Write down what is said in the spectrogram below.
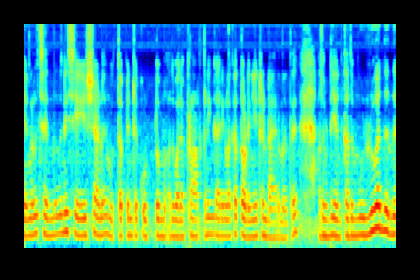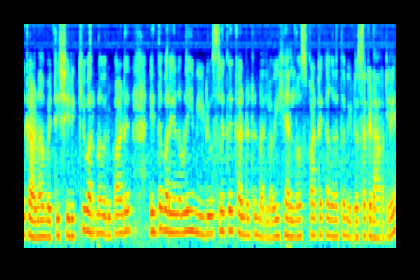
ഞങ്ങൾ ചെന്നതിന് ശേഷമാണ് മുത്തപ്പന്റെ കൊട്ടും അതുപോലെ പ്രാർത്ഥനയും കാര്യങ്ങളൊക്കെ തുടങ്ങിയിട്ടുണ്ടായിരുന്നത്. അതുകൊണ്ട് ഞങ്ങൾക്കത് മുഴുവൻ നിന്ന് കാണാൻ പറ്റി. ശരിക്കും പറഞ്ഞാൽ ഒരുപാട് എന്താ പറയുക നമ്മൾ ഈ വീഡിയോസിലൊക്കെ കണ്ടിട്ടുണ്ടല്ലോ ഈ ഹെല്ലോസ് പാട്ടൊക്കെ അങ്ങനത്തെ വീഡിയോസൊക്കെ ഇടാറില്ലേ?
